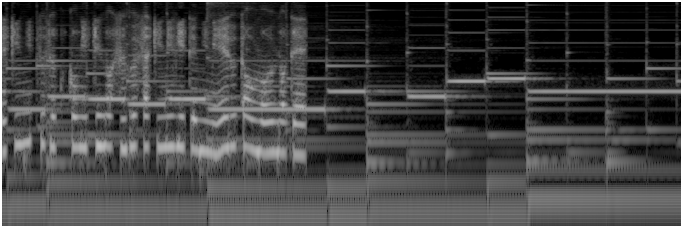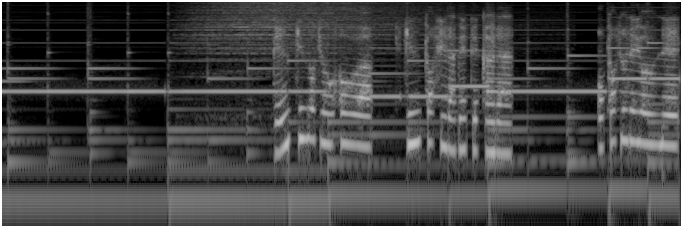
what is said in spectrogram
駅に続く小道のすぐ先右手に見えると思うので、現地の情報は、きちんと調べてから、訪れようね。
